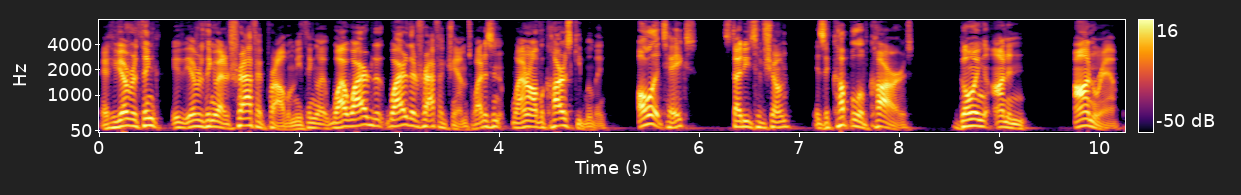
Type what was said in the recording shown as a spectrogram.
If you ever think, if you ever think about a traffic problem, you think like, why, why are, the, why are there traffic jams? Why doesn't, why don't all the cars keep moving? All it takes, studies have shown, is a couple of cars going on an on ramp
